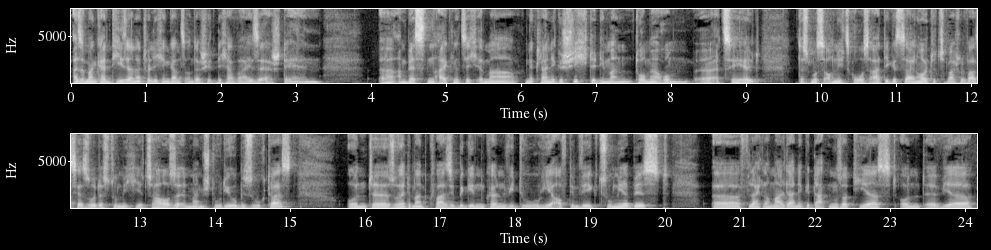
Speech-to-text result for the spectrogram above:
Also man kann Teaser natürlich in ganz unterschiedlicher Weise erstellen. Äh, am besten eignet sich immer eine kleine Geschichte, die man drumherum äh, erzählt. Das muss auch nichts Großartiges sein. Heute zum Beispiel war es ja so, dass du mich hier zu Hause in meinem Studio besucht hast. Und äh, so hätte man quasi beginnen können, wie du hier auf dem Weg zu mir bist, äh, vielleicht nochmal deine Gedanken sortierst und äh, wir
